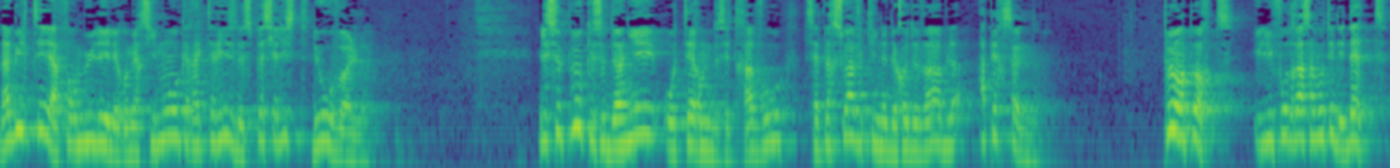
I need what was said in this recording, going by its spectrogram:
L'habileté à formuler les remerciements caractérise le spécialiste de haut vol. Il se peut que ce dernier, au terme de ses travaux, s'aperçoive qu'il n'est de redevable à personne. Peu importe, il lui faudra s'inventer des dettes.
